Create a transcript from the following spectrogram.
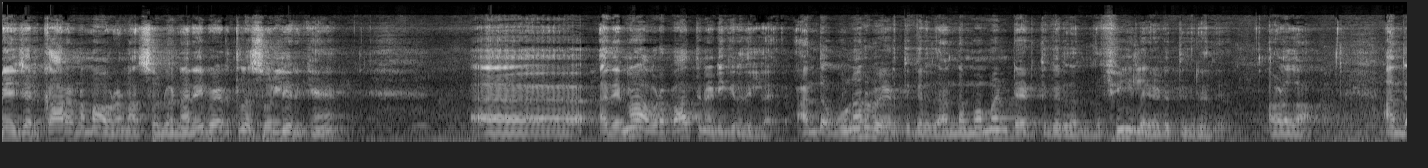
மேஜர் காரணமாக அவரை நான் சொல்லுவேன் நிறைய பேர் இடத்துல சொல்லியிருக்கேன். அது என்ன அவரை பார்த்து நடிக்கிறது இல்லை அந்த உணர்வை எடுத்துக்கிறது அந்த மொமெண்ட்டை எடுத்துக்கிறது அந்த ஃபீலை எடுத்துக்கிறது. அவ்வளோதான் அந்த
